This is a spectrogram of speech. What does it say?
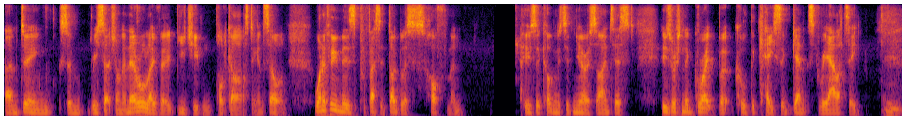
um, doing some research on, and they're all over YouTube and podcasting and so on. One of whom is Professor Douglas Hoffman, who's a cognitive neuroscientist who's written a great book called The Case Against Reality. Mm.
